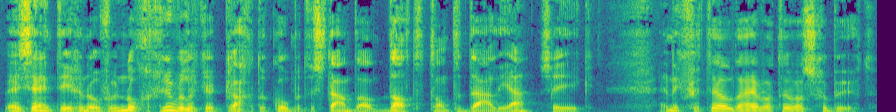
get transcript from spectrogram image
Wij zijn tegenover nog gruwelijker krachten komen te staan dan dat, tante Dalia, zei ik. En ik vertelde haar wat er was gebeurd.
